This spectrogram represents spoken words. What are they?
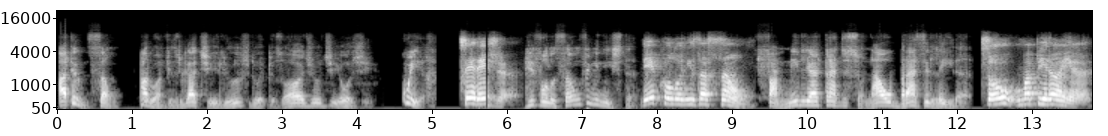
Atenção para o aviso de gatilhos do episódio de hoje. Queer. Cereja. Revolução feminista. Decolonização. Família tradicional brasileira. Sou uma piranha.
